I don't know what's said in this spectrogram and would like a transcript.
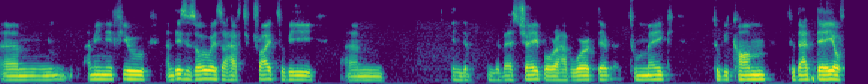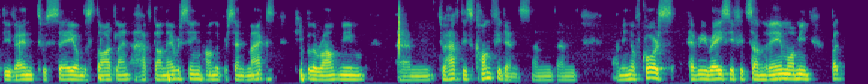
Um, I mean, if you, and this is always, I have to try to be um, in the in the best shape, or I have worked there to make, to become to that day of the event to say on the start line, I have done everything 100% max. People around me um, to have this confidence and and I mean, of course, every race, if it's Sanremo, I mean, but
